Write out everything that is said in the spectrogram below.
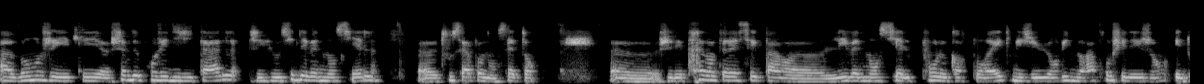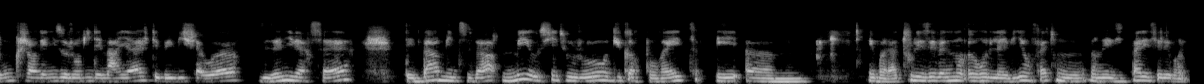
Avant, j'ai été chef de projet digital. J'ai fait aussi de l'événementiel. tout ça pendant 7 ans. Euh, j'étais très intéressée par euh, l'événementiel pour le corporate, mais j'ai eu envie de me rapprocher des gens et donc j'organise aujourd'hui des mariages, des baby showers, des anniversaires, des bar mitzvahs, mais aussi toujours du corporate et, euh, et voilà tous les événements heureux de la vie. En fait, on n'hésite pas à les célébrer.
